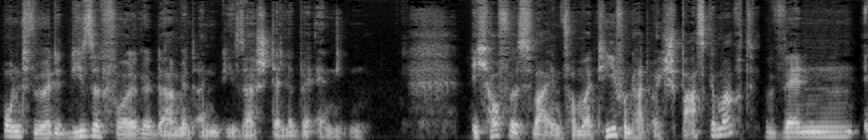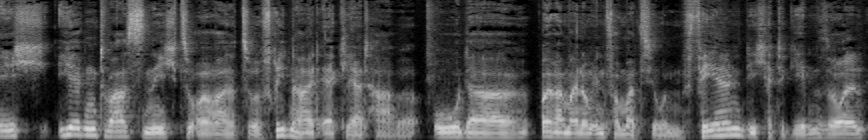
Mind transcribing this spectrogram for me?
und würde diese Folge damit an dieser Stelle beenden. Ich hoffe, es war informativ und hat euch Spaß gemacht. Wenn ich irgendwas nicht zu eurer Zufriedenheit erklärt habe oder eurer Meinung Informationen fehlen, die ich hätte geben sollen,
